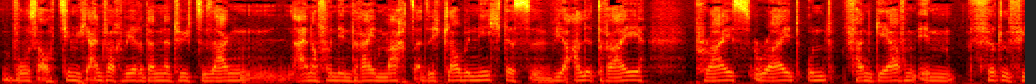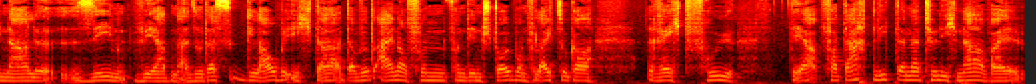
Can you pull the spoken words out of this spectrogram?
wo es auch ziemlich einfach wäre, dann natürlich zu sagen, einer von den dreien macht's. Also ich glaube nicht, dass wir alle drei Price, Wright und Van Gerven im Viertelfinale sehen werden. Also das glaube ich, da, da wird einer von, von den stolpern, vielleicht sogar recht früh. Der Verdacht liegt dann natürlich nah, weil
